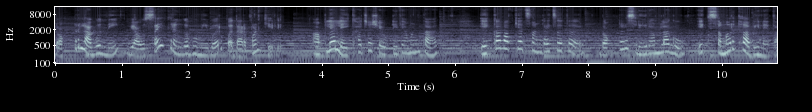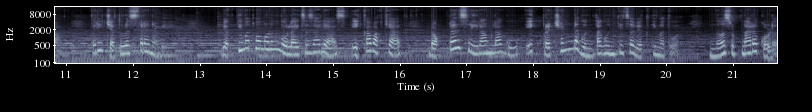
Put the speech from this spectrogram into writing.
डॉक्टर लागूंनी व्यावसायिक रंगभूमीवर पदार्पण केले. आपल्या लेखाच्या शेवटी त्या म्हणतात एका वाक्यात सांगायचं तर डॉक्टर श्रीराम लागू एक समर्थ अभिनेता तरी चतुरस्त्र नव्हे. व्यक्तिमत्व म्हणून बोलायचं झाल्यास एका वाक्यात डॉक्टर श्रीराम लागू एक प्रचंड गुंतागुंतीचं व्यक्तिमत्व न सुटणारं कोडं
